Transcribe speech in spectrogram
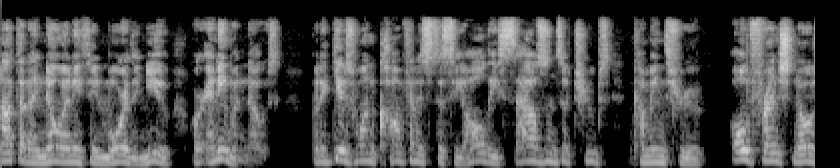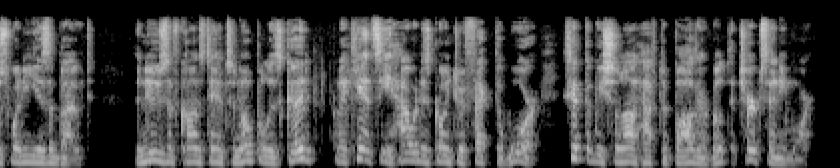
Not that I know anything more than you or anyone knows, but it gives one confidence to see all these thousands of troops coming through. Old French knows what he is about. The news of Constantinople is good, but I can't see how it is going to affect the war, except that we shall not have to bother about the Turks anymore.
